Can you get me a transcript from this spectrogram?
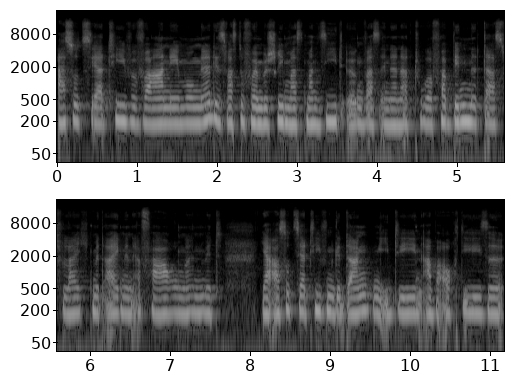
assoziative Wahrnehmung, ne? das, was du vorhin beschrieben hast, man sieht irgendwas in der Natur, verbindet das vielleicht mit eigenen Erfahrungen, mit ja, assoziativen Gedanken, Ideen, aber auch diese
